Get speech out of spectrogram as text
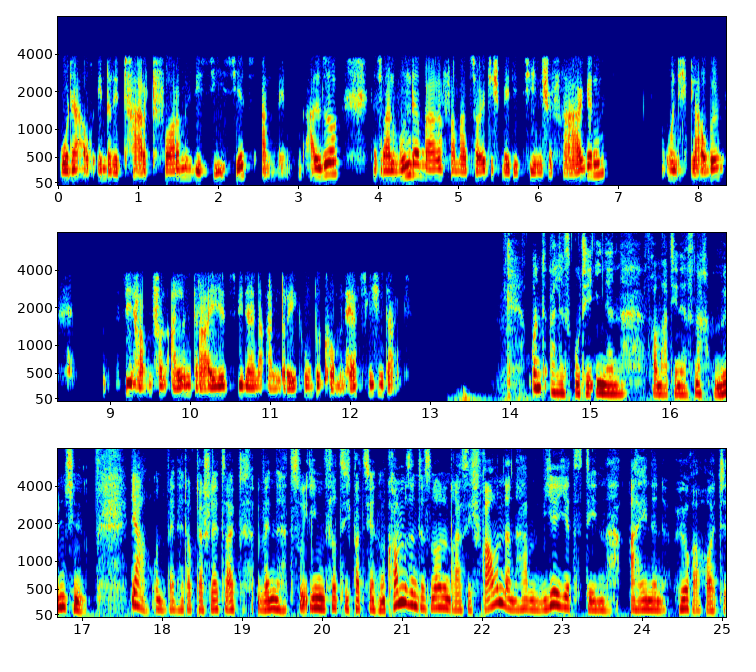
oder auch in Retardformen, wie Sie es jetzt anwenden. Also, das waren wunderbare pharmazeutisch-medizinische Fragen und ich glaube, Sie haben von allen drei jetzt wieder eine Anregung bekommen. Herzlichen Dank. Und alles Gute Ihnen, Frau Martinez, nach München. Ja, und wenn Herr Dr. Schlett sagt, wenn zu ihm 40 Patienten kommen, sind es 39 Frauen, dann haben wir jetzt den einen Hörer heute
